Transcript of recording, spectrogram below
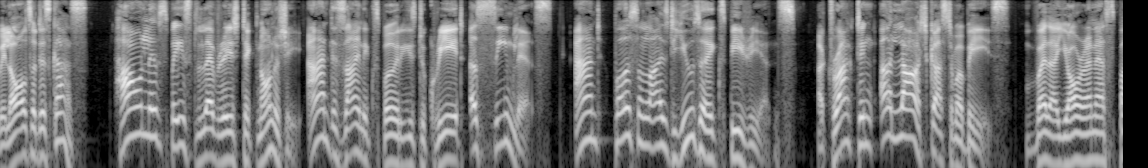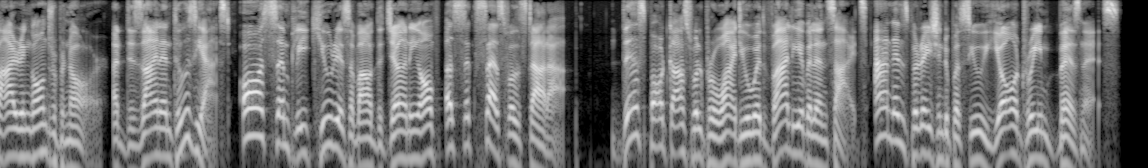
We'll also discuss how Livspace leveraged technology and design expertise to create a seamless and personalized user experience, attracting a large customer base. Whether you're an aspiring entrepreneur, a design enthusiast, or simply curious about the journey of a successful startup, this podcast will provide you with valuable insights and inspiration to pursue your dream business.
